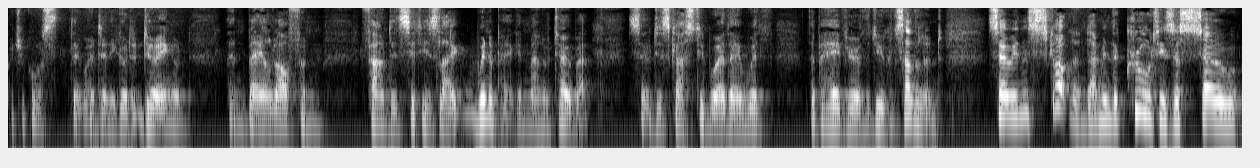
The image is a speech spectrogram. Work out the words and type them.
which of course they weren't any good at doing, and then bailed off and founded cities like Winnipeg and Manitoba. So disgusted were they with the behaviour of the Duke of Sutherland. So in Scotland, I mean, the cruelties are so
